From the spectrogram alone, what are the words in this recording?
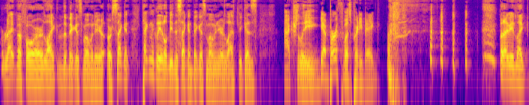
Right before like the biggest moment of your or second technically it'll be the second biggest moment of your life because actually Yeah, birth was pretty big. but I mean like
